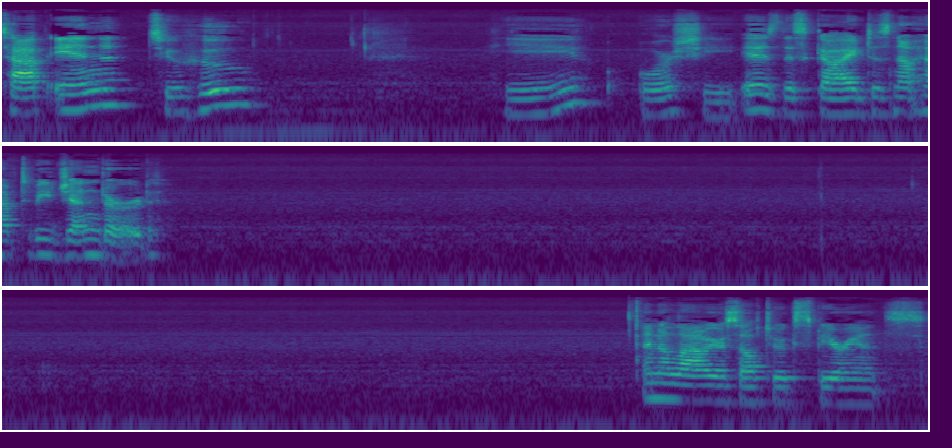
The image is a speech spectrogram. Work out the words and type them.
Tap in to who he or she is. This guide does not have to be gendered. And allow yourself to experience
